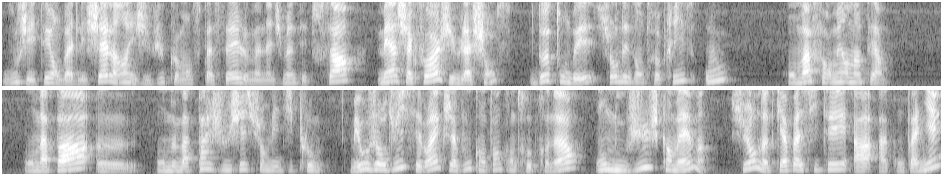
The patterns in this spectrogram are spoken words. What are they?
où j'ai été en bas de l'échelle, hein, et j'ai vu comment se passait le management et tout ça. Mais à chaque fois, j'ai eu la chance de tomber sur des entreprises où on m'a formé en interne. On pas, euh, on ne m'a pas jugé sur mes diplômes. Mais aujourd'hui, c'est vrai que j'avoue qu'en tant qu'entrepreneur, on nous juge quand même sur notre capacité à accompagner,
